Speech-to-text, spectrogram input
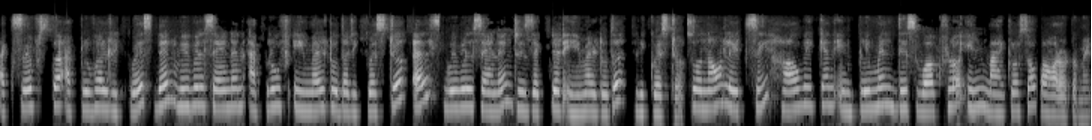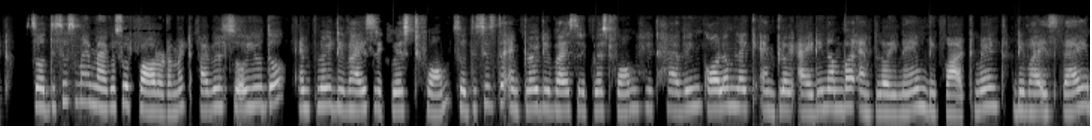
accepts the approval request, then we will send an approved email to the requester else we will send an rejected email to the requester. So now let's see how we can implement this workflow in Microsoft Power Automate. So this is my Microsoft Power Automate. I will show you the employee device request form. So this is the employee device request form. It having column like employee ID number, employee name, department, device type,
